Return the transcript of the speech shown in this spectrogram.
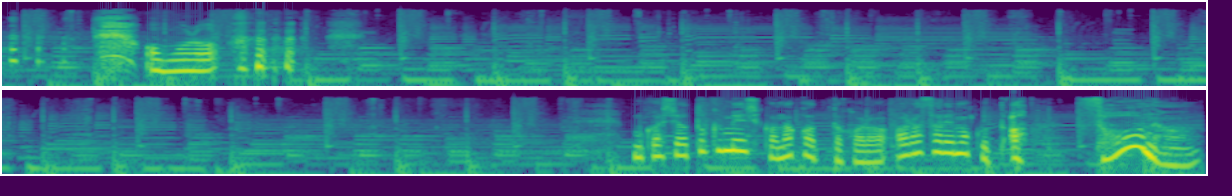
おもろ。昔は匿名しかなかったから荒らされまくった。あ、そうなん？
